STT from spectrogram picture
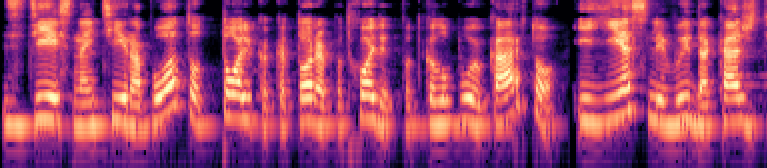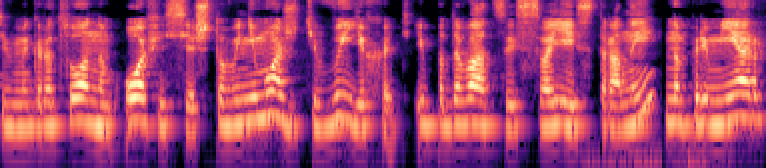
здесь найти работу, только которая подходит под голубую карту. И если вы докажете в миграционном офисе, что вы не можете выехать и подаваться из своей страны. Например,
